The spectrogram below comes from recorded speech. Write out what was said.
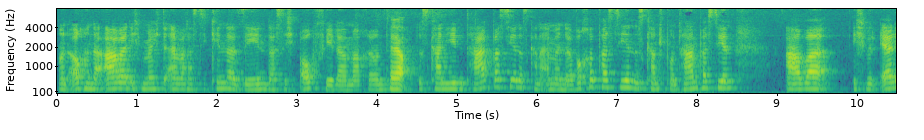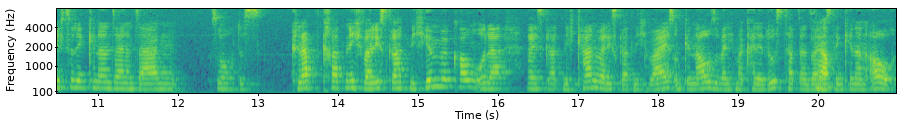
Und auch in der Arbeit, ich möchte einfach, dass die Kinder sehen, dass ich auch Fehler mache. Und ja. das kann jeden Tag passieren, das kann einmal in der Woche passieren, das kann spontan passieren. Aber ich will ehrlich zu den Kindern sein und sagen, so, das klappt gerade nicht, weil ich es gerade nicht hinbekomme oder weil ich es gerade nicht kann, weil ich es gerade nicht weiß. Und genauso, wenn ich mal keine Lust habe, dann sage ja. ich es den Kindern auch.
